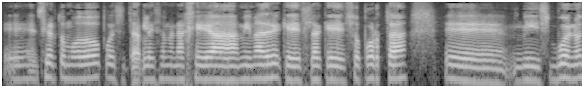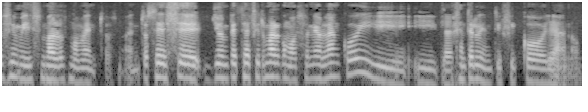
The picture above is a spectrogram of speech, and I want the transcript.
eh, en cierto modo, pues darles homenaje a mi madre, que es la que soporta eh, mis buenos y mis malos momentos, ¿no? Entonces yo empecé a firmar como Sonia Blanco y, y la gente lo identificó ya, ¿no?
